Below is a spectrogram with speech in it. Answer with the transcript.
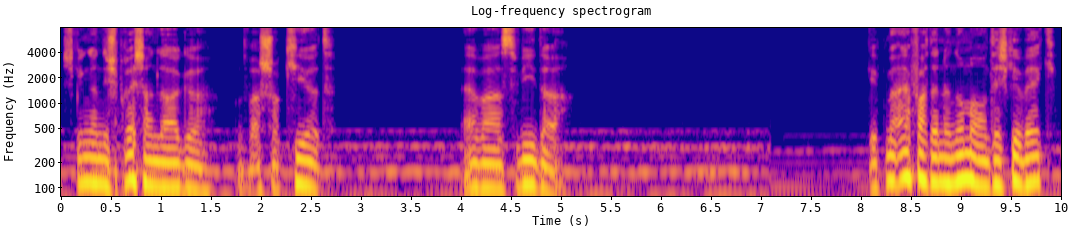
Ich ging an die Sprechanlage und war schockiert. Er war es wieder. Gib mir einfach deine Nummer und ich geh weg,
